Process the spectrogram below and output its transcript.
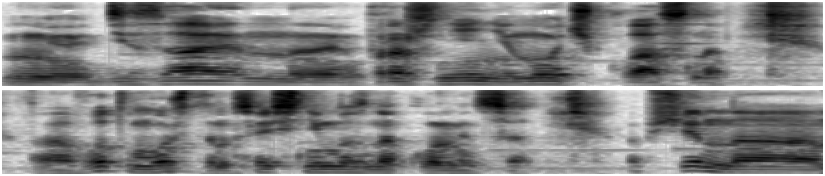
дизайн, упражнения, ну, очень классно. А вот вы можете там с ним ознакомиться. Вообще на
